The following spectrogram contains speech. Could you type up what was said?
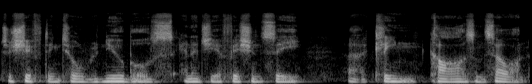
to shifting to renewables, energy efficiency, uh, clean cars, and so on.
